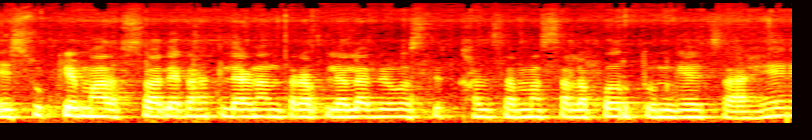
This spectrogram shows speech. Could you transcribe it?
हे सुके मसाले घातल्यानंतर आपल्याला व्यवस्थित खालचा मसाला परतून घ्यायचा आहे.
